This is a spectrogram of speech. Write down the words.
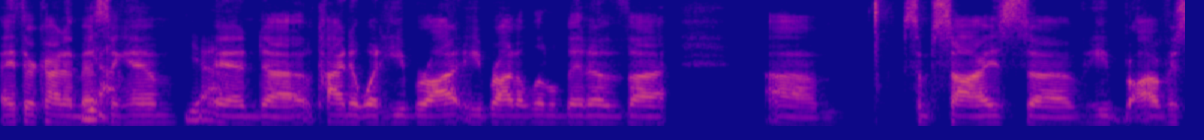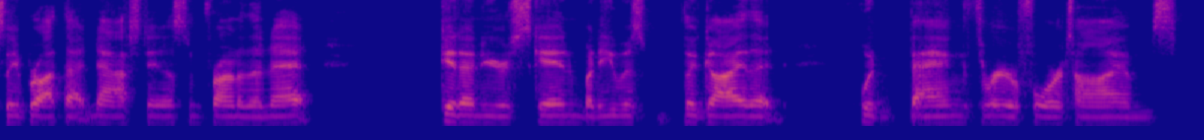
I think they're kind of Yeah. missing him, Yeah. and uh, kind of what he brought. He brought a little bit of uh, um, some size. Uh, he obviously brought that nastiness in front of the net, get under your skin, but he was the guy that would bang three or four times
